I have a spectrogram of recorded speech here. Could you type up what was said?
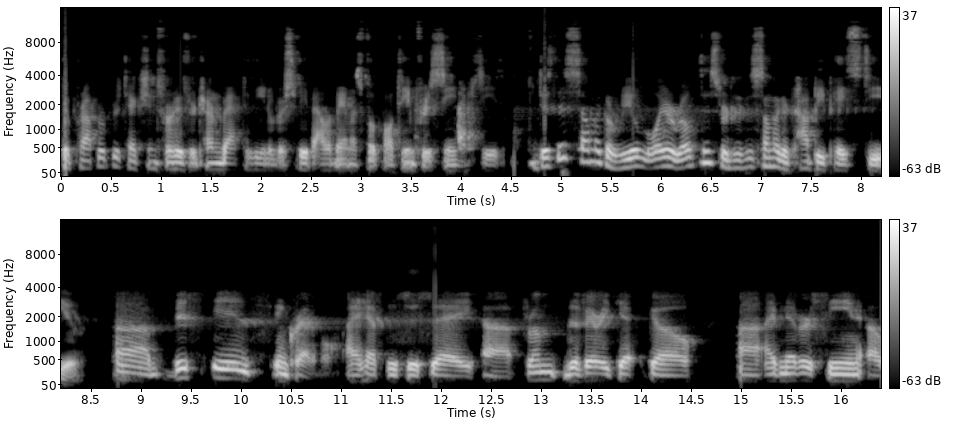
the proper protections for his return back to the University of Alabama's football team for his senior season. Does this sound like a real lawyer wrote this, or does this sound like a copy paste to you? Um, this is incredible. I have to just say, uh, from the very get go, uh, I've never seen a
